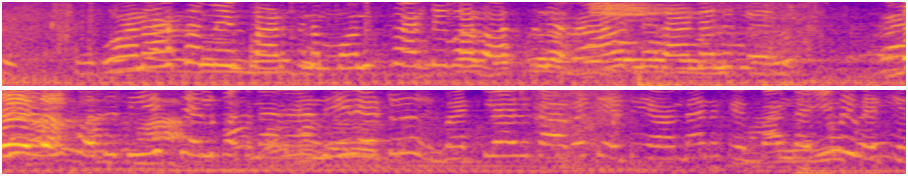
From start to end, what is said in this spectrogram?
లేదు వనవాసం మేము పడుతున్నాం. మున్సిపాలిటీ వాళ్ళు వస్తున్నారు. రావట్లేదు అనడానికి లేదు. కొద్ది తీసి వెళ్ళిపోతున్నారు. నీరేటు పెట్టలేదు కాబట్టి ఎటు అనడానికి ఇబ్బంది అయ్యి మేము ఎత్తి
